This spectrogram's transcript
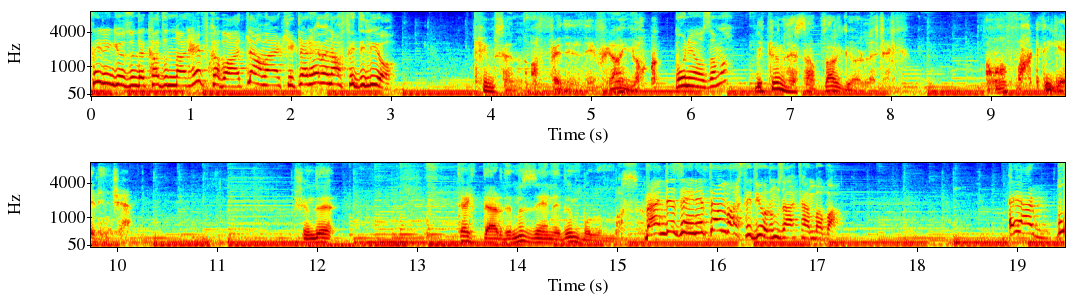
Senin gözünde kadınlar hep kabahatli ama erkekler hemen affediliyor. Kimsenin affedildiği falan yok. Bu ne o zaman? Bütün hesaplar görülecek. Ama vakti gelince. Şimdi tek derdimiz Zeynep'in bulunması. Ben de Zeynep'ten bahsediyorum zaten baba. Eğer bu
